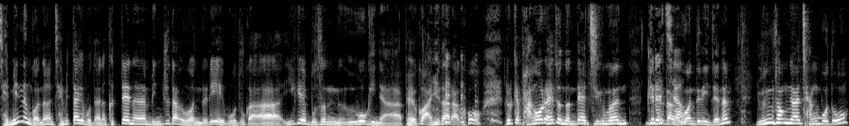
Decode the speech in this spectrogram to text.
재밌는 거는 재밌다기보다는 그때는 민주당 의원들이 모두가 이게 무슨 의혹이냐 별거 아니다라고 그렇게 방어를 해줬는데 지금은 민주당 그렇죠. 의원들이 이제는 윤석열 장모도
